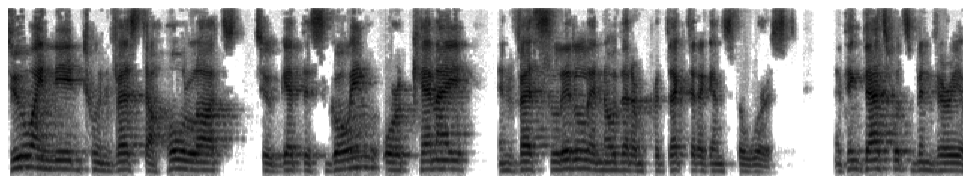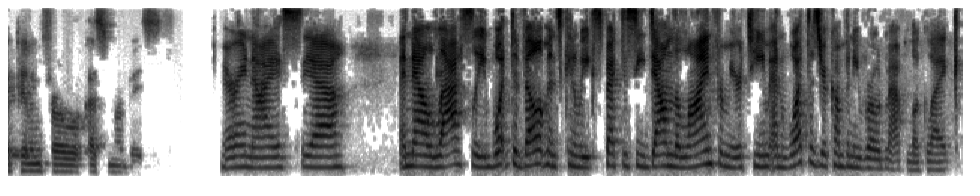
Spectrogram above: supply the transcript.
Do I need to invest a whole lot to get this going, or can I invest little and know that I'm protected against the worst? I think that's what's been very appealing for our customer base. Very nice, yeah. And now, lastly, what developments can we expect to see down the line from your team, and what does your company roadmap look like?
